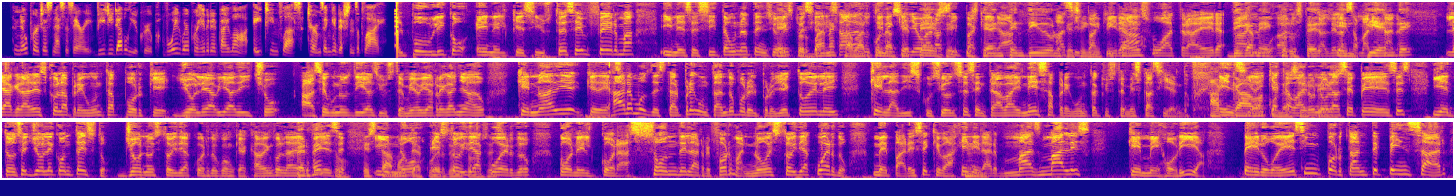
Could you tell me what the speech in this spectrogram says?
Purchase necessary. VGW Group. Void where prohibited by law. 18 plus. Terms and conditions apply. al público en el que si usted se enferma y necesita una atención Héctor, van a especializada, acabar lo con tienen las que llevar a EPS. ¿Usted ha entendido lo que significa eso? O a traer Dígame, al- Héctor, al ¿usted Hospital de la Samaritana. entiende? Le agradezco la pregunta porque yo le había dicho hace unos días y usted me había regañado que nadie que dejáramos de estar preguntando por el proyecto de ley que la discusión se centraba en esa pregunta que usted me está haciendo en si hay que acabar o no EPS. las EPS y entonces yo le contesto yo no estoy de acuerdo con que acaben con la Perfecto, EPS y no de acuerdo, estoy de acuerdo con el corazón de la reforma. No estoy de acuerdo. Me parece que va a generar Mm. más males que mejoría. Pero es importante pensar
